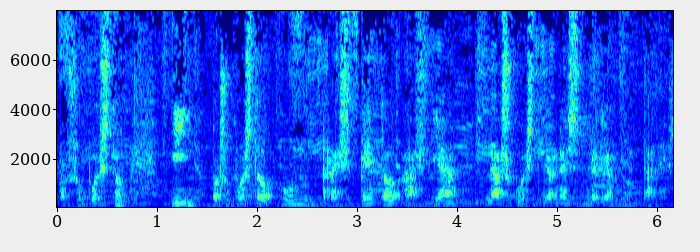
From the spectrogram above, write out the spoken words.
por supuesto, y, por supuesto, un respeto hacia las cuestiones medioambientales.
